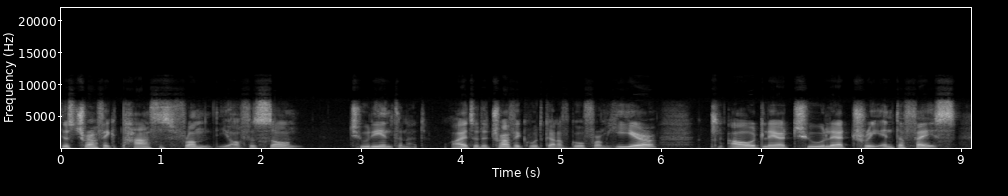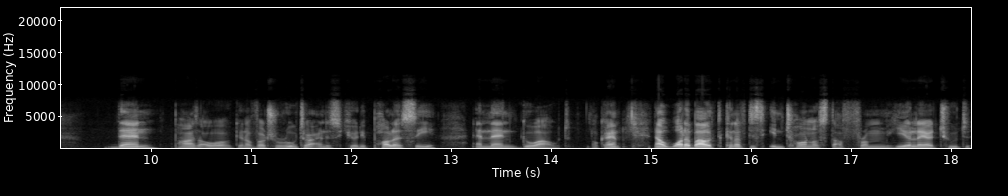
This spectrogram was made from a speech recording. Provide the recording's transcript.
this traffic passes from the office zone to the internet right? So the traffic would kind of go from here out layer 2, layer 3 interface, then pass our you know, virtual router and the security policy, and then go out. Okay. Now, what about kind of this internal stuff from here, layer two? To,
